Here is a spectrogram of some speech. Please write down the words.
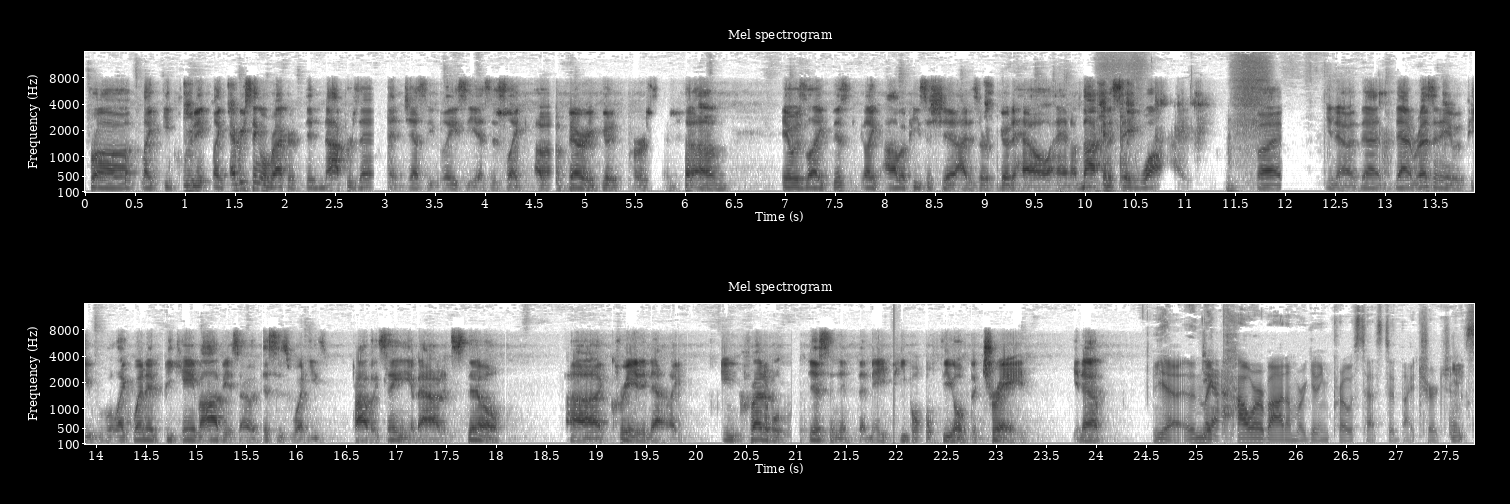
from like including like every single record did not present jesse lacey as this like a very good person. Um, it was like this like i'm a piece of shit. I deserve to go to hell. And i'm not going to say why but you know that that resonated with people. But like when it became obvious oh this is what he's probably singing about it still uh, created that like incredible dissonance that made people feel betrayed you know? Yeah, and like Yeah. Power Bottom were getting protested by churches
